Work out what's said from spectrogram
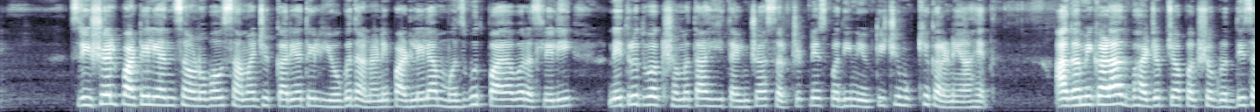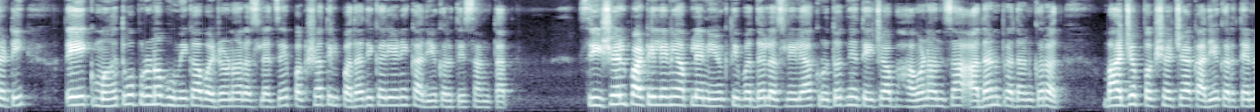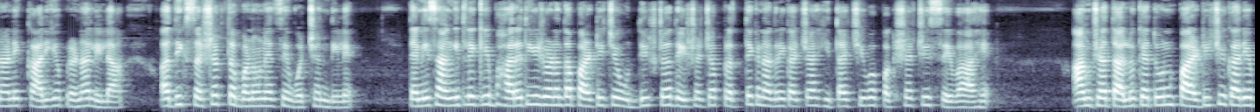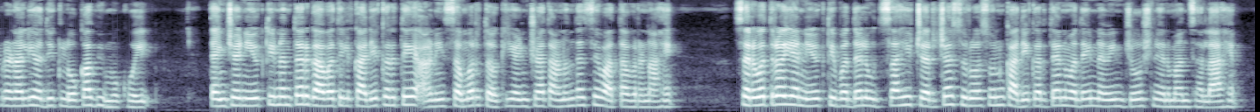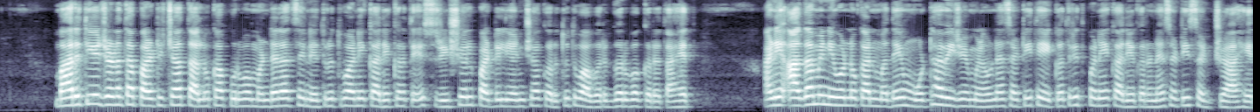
श्रीशैल पाटील यांचा अनुभव सामाजिक कार्यातील योगदान आणि पाडलेल्या मजबूत पायावर असलेली नेतृत्व क्षमता ही त्यांच्या सरचिटणीसपदी नियुक्तीची मुख्य कारणे आहेत. आगामी काळात भाजपच्या पक्षवृद्धीसाठी ते एक महत्त्वपूर्ण भूमिका बजावणार असल्याचे पक्षातील पदाधिकारी आणि कार्यकर्ते सांगतात. श्रीशैल पाटील यांनी आपल्या नियुक्तीबद्दल असलेल्या कृतज्ञतेच्या भावनांचा आदानप्रदान करत भाजप पक्षाच्या कार्यकर्त्यांना आणि कार्यप्रणालीला अधिक सशक्त बनवण्याचे वचन दिले. त्यांनी सांगितले की भारतीय जनता पार्टीचे उद्दिष्ट देशाच्या प्रत्येक नागरिकाच्या हिताची व पक्षाची सेवा आहे. आमच्या तालुक्यातून पार्टीची कार्यप्रणाली अधिक लोकाभिमुख होईल. त्यांच्या नियुक्तीनंतर गावातील कार्यकर्ते आणि समर्थक यांच्यात आनंदाचे वातावरण आहे. सर्वत्र या नियुक्तीबद्दल उत्साही चर्चा सुरू असून कार्यकर्त्यांमध्ये नवीन जोश निर्माण झाला आहे. भारतीय जनता पार्टीच्या तालुका पूर्व मंडळाचे नेतृत्व आणि कार्यकर्ते श्रीशैल पाटील यांच्या कर्तृत्वावर गर्व करत आहेत. आणि आगामी निवडणुकांमध्ये मोठा विजय मिळवण्यासाठी ते एकत्रितपणे कार्य करण्यासाठी सज्ज आहेत.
